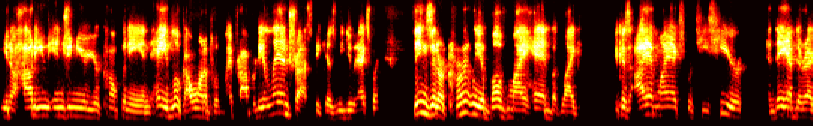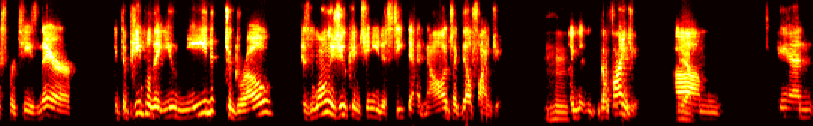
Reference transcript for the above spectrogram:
you know how do you engineer your company and hey look i want to put my property in land trust because we do x things that are currently above my head but like because i have my expertise here and they have their expertise there like the people that you need to grow as long as you continue to seek that knowledge like they'll find you mm-hmm. like they'll find you yeah. um and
